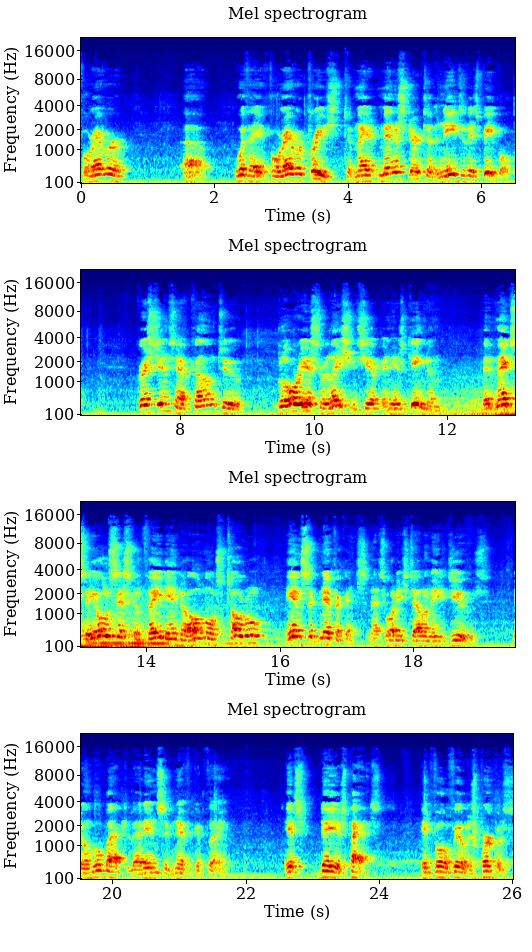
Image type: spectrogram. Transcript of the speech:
forever uh, with a forever priest to minister to the needs of his people. Christians have come to glorious relationship in his kingdom that makes the old system fade into almost total insignificance. That's what he's telling these Jews. Don't go back to that insignificant thing. Its day is past. It fulfilled its purpose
